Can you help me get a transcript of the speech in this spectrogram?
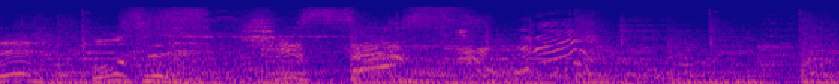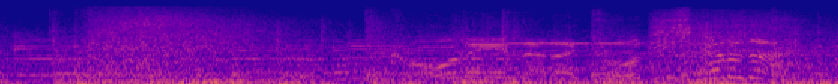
てボス必殺!来ねえならこっちからだ。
